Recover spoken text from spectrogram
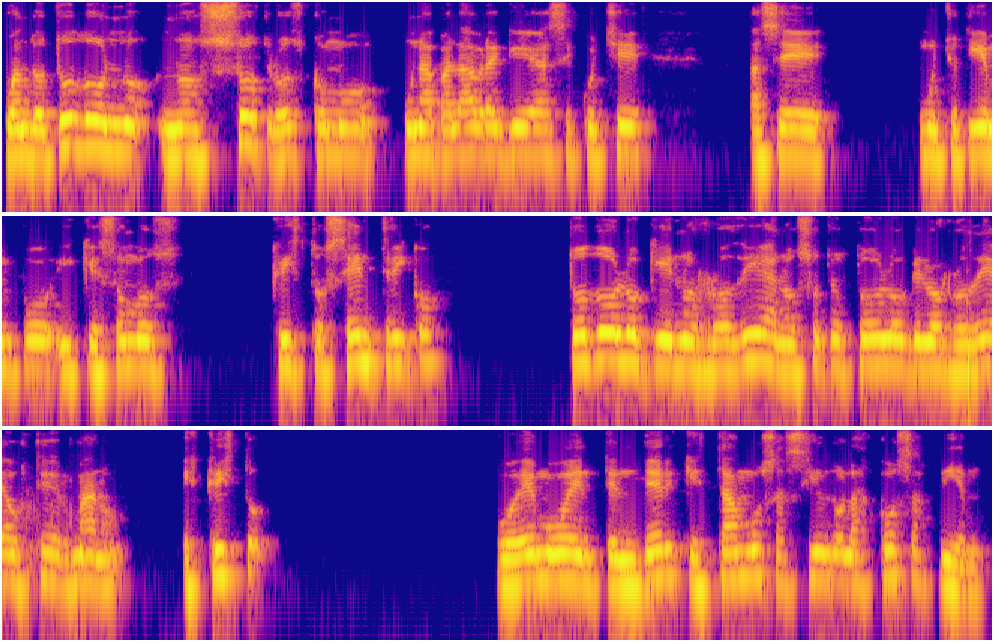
cuando todos nosotros, como una palabra que escuché hace mucho tiempo y que somos cristocéntricos, todo lo que nos rodea a nosotros, todo lo que nos rodea a usted, hermano, es Cristo, podemos entender que estamos haciendo las cosas bien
